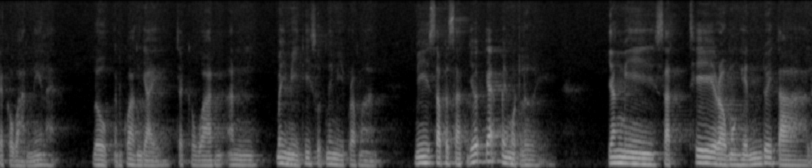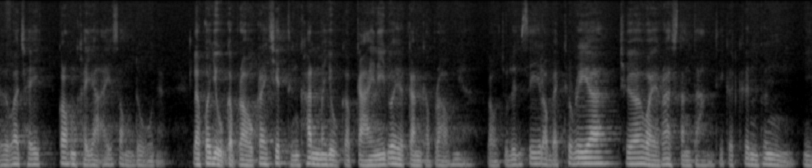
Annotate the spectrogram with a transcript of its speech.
จักรวาลนนี้แหละ โลกมันกว้างใหญ่ จักรวาลอันไม่มีที่สุดไม่มีประมาณ มีสรรพสัตว์เยอะแยะไปหมดเลย ยังมีสัตว์ที่เรามองเห็นด้วยตา หรือว่าใช้กล้องขยายส่องดูเนี่ย แล้วก็อยู่กับเราใกล้ชิดถึงขั้นมาอยู่กับกายนี้ด้วยกันกับเราเนี่ยเราจุลินทรีย์เราแบคทีเรีย เชื้อไวรัสต่างๆ ที่เกิดขึ้นเพิ่งมี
